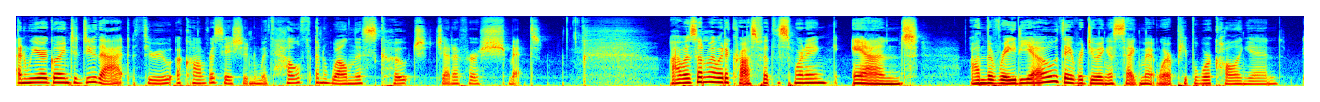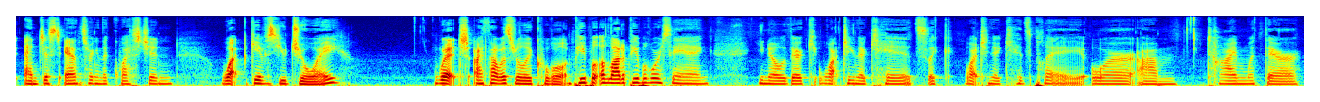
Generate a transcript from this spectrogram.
And we are going to do that through a conversation with health and wellness coach Jennifer Schmidt. I was on my way to CrossFit this morning, and on the radio, they were doing a segment where people were calling in and just answering the question, What gives you joy? Which I thought was really cool. And people, a lot of people were saying, you know they're watching their kids like watching their kids play or um, time with their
